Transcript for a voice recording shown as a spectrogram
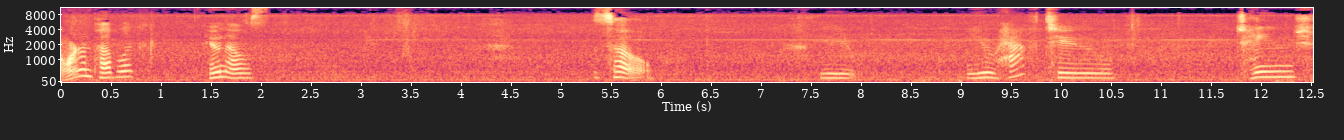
or in public. Who knows? So, you you have to change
